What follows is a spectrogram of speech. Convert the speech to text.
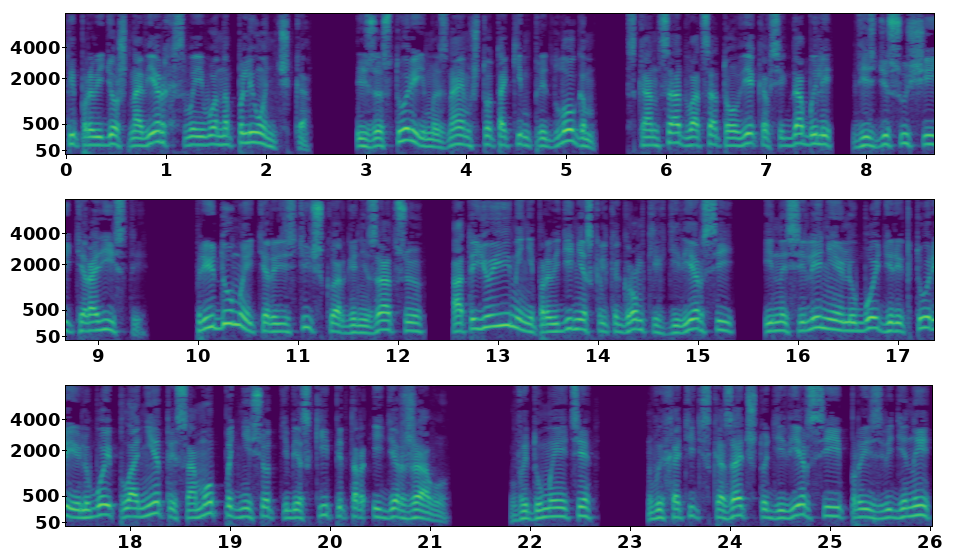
ты проведешь наверх своего Наполеончика? Из истории мы знаем, что таким предлогом с конца XX века всегда были вездесущие террористы. Придумай террористическую организацию, от ее имени проведи несколько громких диверсий, и население любой директории, любой планеты само поднесет тебе скипетр и державу. Вы думаете, вы хотите сказать, что диверсии произведены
